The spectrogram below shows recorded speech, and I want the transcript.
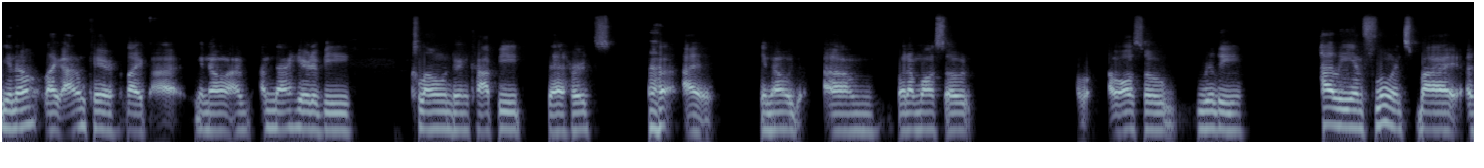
you know like i don't care like i you know i'm, i'm not here to be cloned and copied that hurts. I you know um but i'm also i'm also really highly influenced by a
